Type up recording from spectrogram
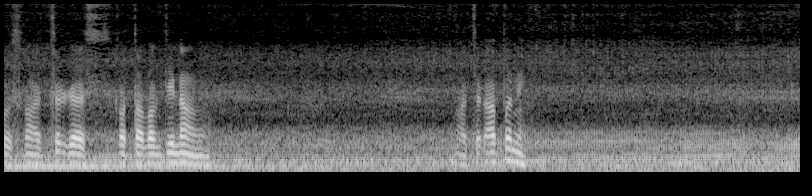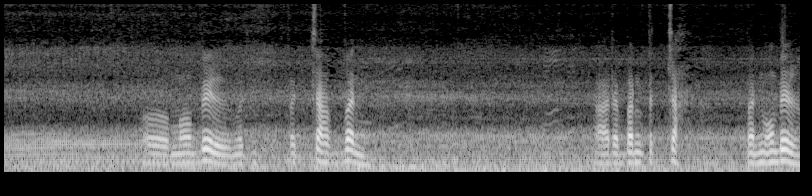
Oh, macet guys, kota Bangkinang. Macet apa nih? Oh, mobil pecah ban. Ada ban pecah, ban mobil.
